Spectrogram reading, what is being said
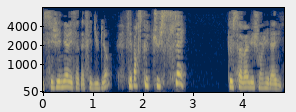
c'est génial et ça t'a fait du bien, c'est parce que tu sais que ça va lui changer la vie.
